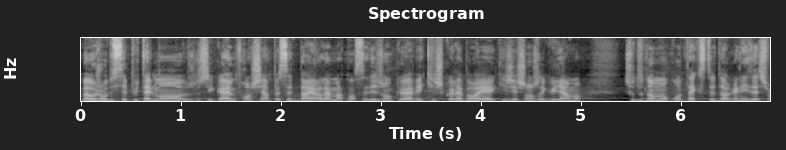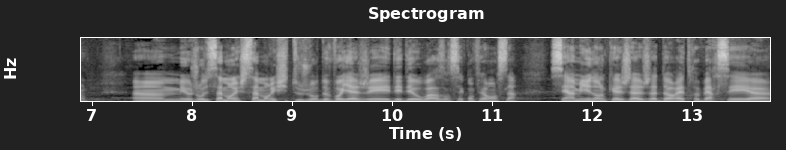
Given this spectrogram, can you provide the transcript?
bah aujourd'hui, c'est plus tellement. J'ai quand même franchi un peu cette barrière-là. Maintenant, c'est des gens avec qui je collabore et avec qui j'échange régulièrement, surtout dans mon contexte d'organisation. Euh, mais aujourd'hui, ça m'enrichit toujours de voyager et d'aider Awards dans ces conférences-là. C'est un milieu dans lequel j'adore être bercé. Euh,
